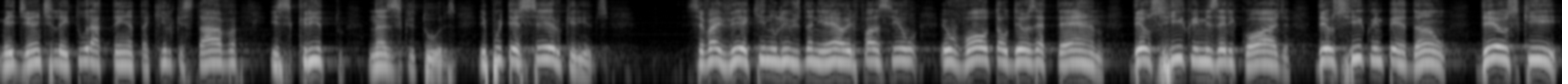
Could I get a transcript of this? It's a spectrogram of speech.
mediante leitura atenta, aquilo que estava escrito nas Escrituras. E por terceiro, queridos, você vai ver aqui no livro de Daniel, ele fala assim: eu, eu volto ao Deus eterno, Deus rico em misericórdia, Deus rico em perdão, Deus que,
